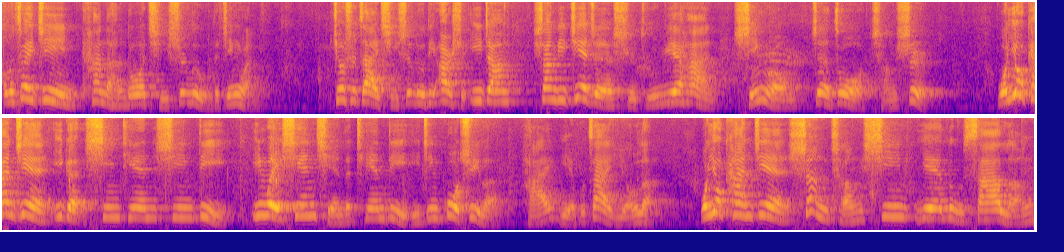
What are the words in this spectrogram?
我们最近看了很多启示录的经文。就是在启示录第二十一章，上帝借着使徒约翰形容这座城市。我又看见一个新天新地，因为先前的天地已经过去了，海也不再有了。我又看见圣城新耶路撒冷，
